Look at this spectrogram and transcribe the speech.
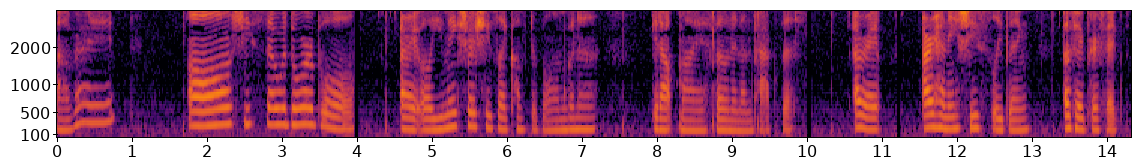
All right. Oh, she's so adorable. All right, well, you make sure she's like comfortable. I'm gonna get out my phone and unpack this. All right. All right, honey, she's sleeping. Okay, perfect.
